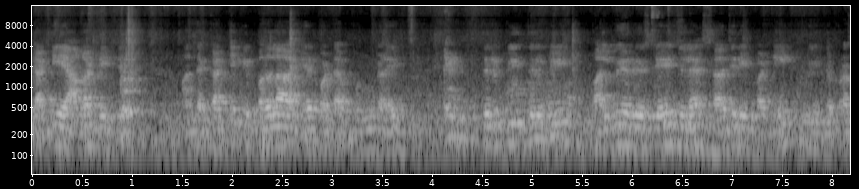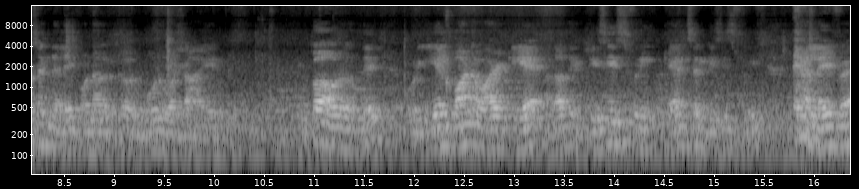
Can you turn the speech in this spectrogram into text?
கட்டியை அகற்றிட்டு அந்த கட்டிக்கு பதிலாக ஏற்பட்ட புண்களை திருப்பி திருப்பி பல்வேறு ஸ்டேஜில் சர்ஜரி பண்ணி இந்த ப்ரெசன்ட் நிலை கொண்டவருக்கு ஒரு மூணு வருஷம் ஆகிருக்கு இப்போ அவர் வந்து ஒரு இயல்பான வாழ்க்கையை அதாவது disease free cancer disease free லைஃப்பை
